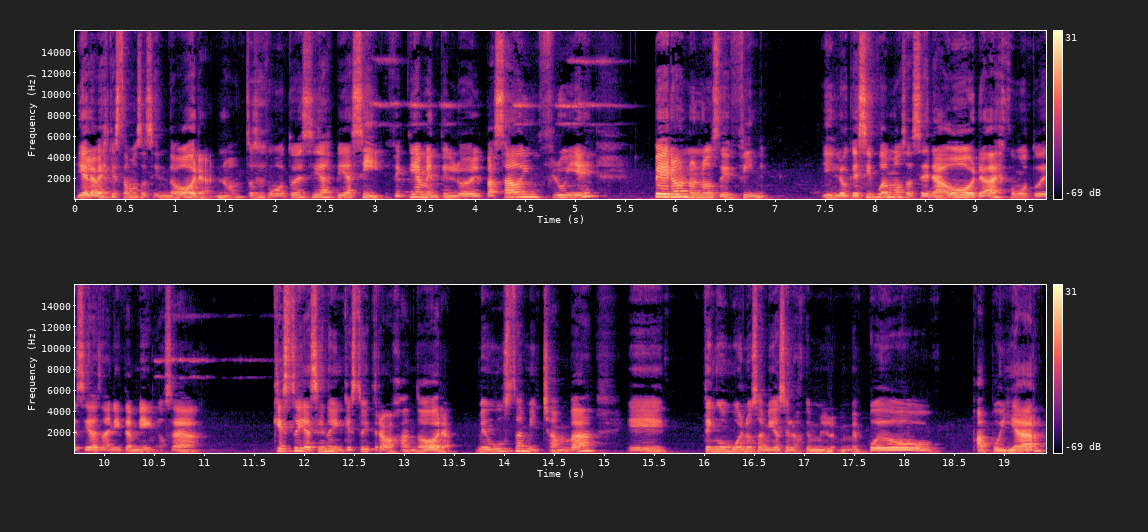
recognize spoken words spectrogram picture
y a la vez que estamos haciendo ahora, ¿no? Entonces, como tú decías, Pia, sí, efectivamente, lo del pasado influye, pero no nos define. Y lo que sí podemos hacer ahora es, como tú decías, Dani, también, o sea, ¿qué estoy haciendo y en qué estoy trabajando ahora? Me gusta mi chamba, eh, tengo buenos amigos en los que me, me puedo apoyar,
